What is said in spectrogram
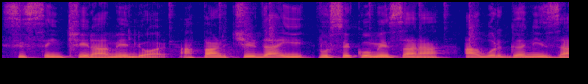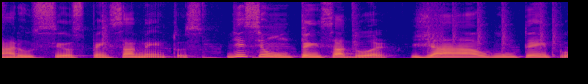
se sentirá melhor. A partir daí, você começará a organizar os seus pensamentos. Disse um pensador já há algum tempo,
